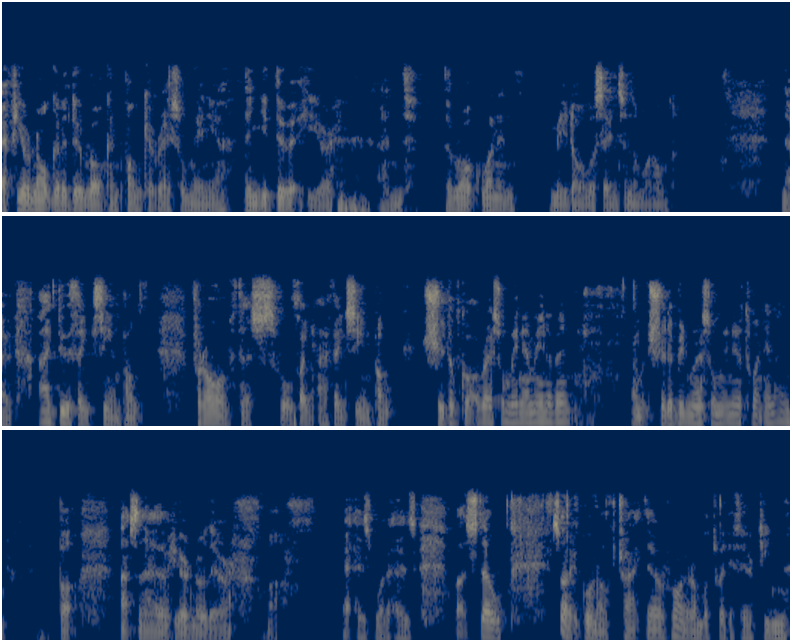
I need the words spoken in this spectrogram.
if you're not going to do Rock and Punk at WrestleMania, then you do it here, and The Rock winning made all the sense in the world. Now, I do think CM Punk, for all of this whole thing, I think CM Punk should have got a WrestleMania main event, and it should have been WrestleMania 29. But that's neither here nor there. It is what it is. But still, sorry going off track there. Royal Rumble 2013,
